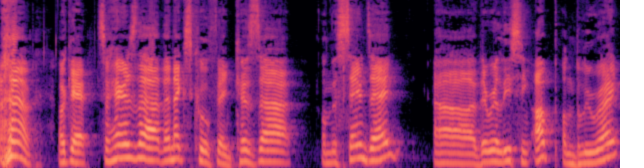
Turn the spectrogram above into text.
okay, so here's the the next cool thing because uh, on the same day uh, they're releasing Up on Blu-ray,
